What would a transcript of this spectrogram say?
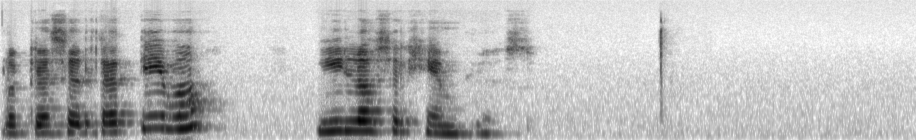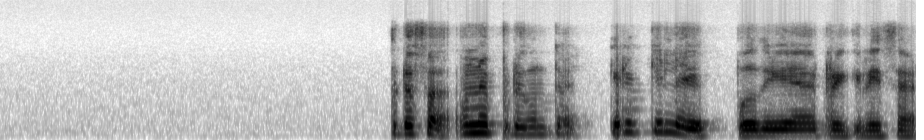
lo que es el dativo y los ejemplos. Profa, una pregunta. Creo que le podría regresar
